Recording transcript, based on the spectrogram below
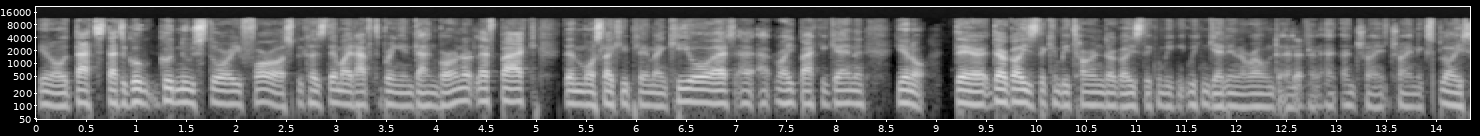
you know, that's that's a good good news story for us because they might have to bring in Dan Burn at left back, then most likely play Manquillo at, at, at right back again. And, you know, they're they're guys that can be turned. They're guys that can we we can get in around and and, and, try try and exploit.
